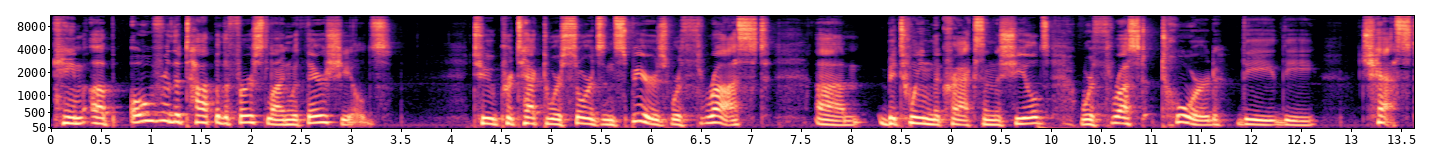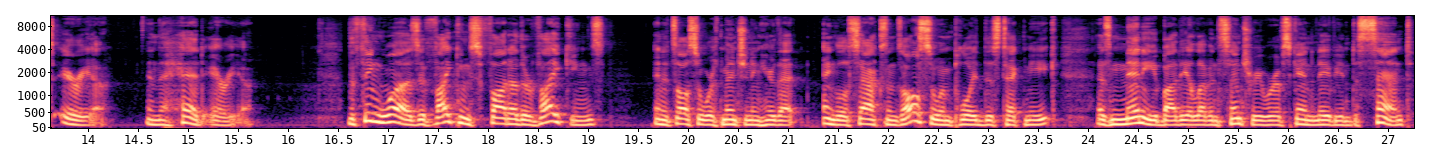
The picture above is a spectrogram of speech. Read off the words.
came up over the top of the first line with their shields to protect where swords and spears were thrust um, between the cracks in the shields, were thrust toward the the chest area and the head area. The thing was, if Vikings fought other Vikings, and it's also worth mentioning here that Anglo Saxons also employed this technique, as many by the 11th century were of Scandinavian descent,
